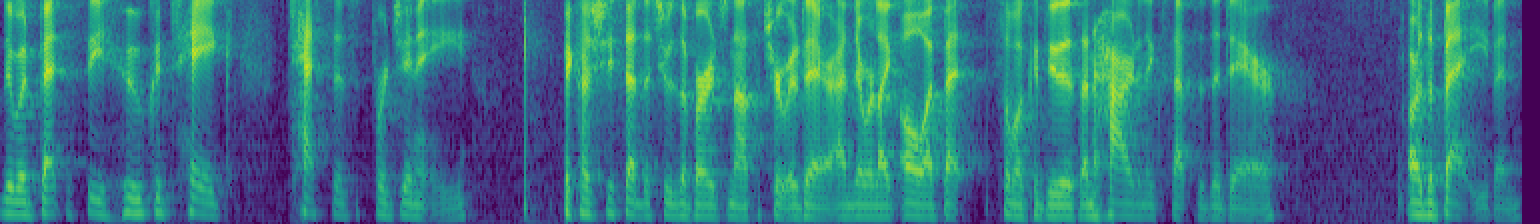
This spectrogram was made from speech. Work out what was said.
they would bet to see who could take Tessa's virginity because she said that she was a virgin at the truth or dare and they were like oh i bet someone could do this and hardin accepted the dare. Or the bet even.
